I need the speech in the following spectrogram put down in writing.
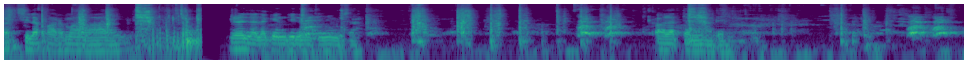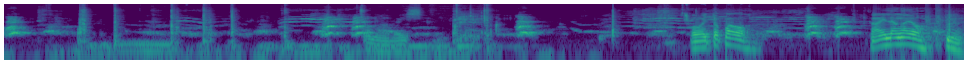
At sila para makakain. Yan, lalagyan din natin yung isa. Kalatan natin. Ito mga guys. Oh, ito pa oh. Kain lang kayo. Hmm.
